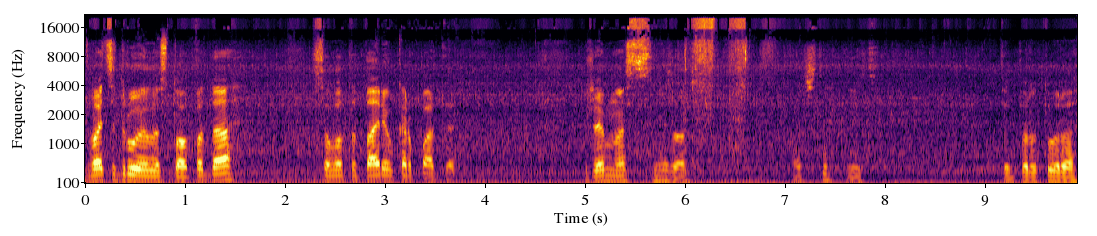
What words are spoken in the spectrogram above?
22 листопада, село Татарів Карпати. Вже в нас сніжок. Бачите? Дивіться. Температура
